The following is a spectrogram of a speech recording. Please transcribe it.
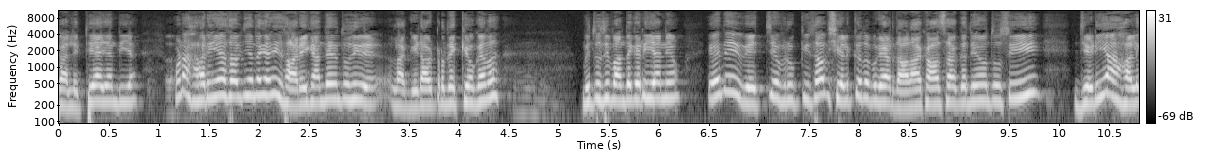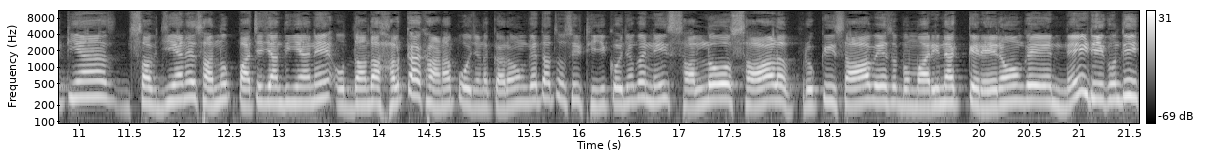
ਗੱਲ ਇੱਥੇ ਆ ਜਾਂਦੀ ਆ। ਹੁਣ ਹਰੀਆਂ ਸਬਜ਼ੀਆਂ ਤਾਂ ਕਹਿੰਦੀ ਸਾਰੇ ਹੀ ਖਾਂਦੇ ਨੇ ਤੁਸੀਂ ਲਾਗੇ ਡਾਕਟਰ ਦੇਖਿਓ ਕਹਿੰਦਾ। ਵੀ ਤੁਸੀਂ ਬੰਦ ਕਰੀ ਜਾਂਦੇ ਹੋ। ਇਹਦੇ ਵਿੱਚ ਫਰੂਕੀ ਸਾਹਿਬ ਛਿਲਕੇ ਤੋਂ ਬਗੈਰ ਦਾਲਾਂ ਖਾ ਸਕਦੇ ਹੋ ਤੁਸੀਂ। ਜਿਹੜੀਆਂ ਹਲਕੀਆਂ ਸਬਜ਼ੀਆਂ ਨੇ ਸਾਨੂੰ ਪਚ ਜਾਂਦੀਆਂ ਨੇ ਉਦਾਂ ਦਾ ਹਲਕਾ ਖਾਣਾ ਭੋਜਨ ਕਰੋਗੇ ਤਾਂ ਤੁਸੀਂ ਠੀਕ ਹੋ ਜਾਓਗੇ। ਨਹੀਂ, ਸਾਲੋ ਸਾਲ ਫਰੂਕੀ ਸਾਹਿਬ ਇਸ ਬਿਮਾਰੀ ਨਾਲ ਘਿਰੇ ਰਹੋਗੇ, ਨਹੀਂ ਠੀਕ ਹੁੰਦੀ।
